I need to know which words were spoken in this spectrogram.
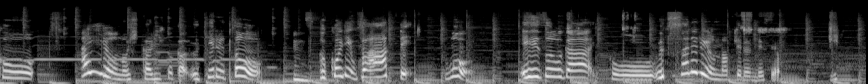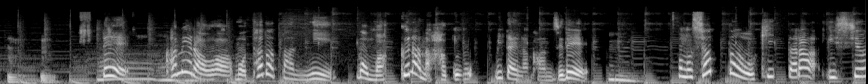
こう、太陽の光とか受けると、うん。そこにバーって、もう映像がこう映されるようになってるんですよ。でカメラはもうただ単にもう真っ暗な箱みたいな感じで、うん。そのシャッターを切ったら一瞬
